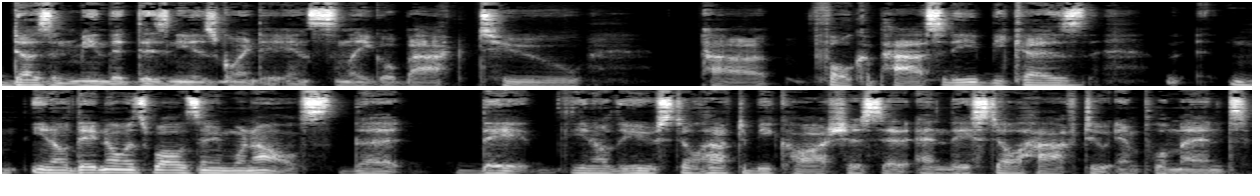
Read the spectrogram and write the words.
doesn't mean that Disney is going to instantly go back to uh, full capacity because you know they know as well as anyone else that they you know you still have to be cautious and they still have to implement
